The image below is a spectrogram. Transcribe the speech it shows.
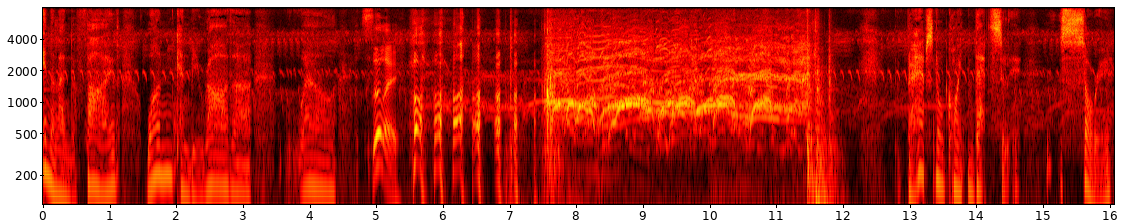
in the land of five, one can be rather, well, Silly. perhaps not quite that silly. Sorry.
